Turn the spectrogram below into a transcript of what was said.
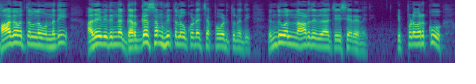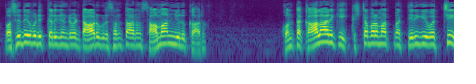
భాగవతంలో ఉన్నది అదేవిధంగా గర్గ సంహితలో కూడా చెప్పబడుతున్నది. ఎందువల్ల నారదులు ఇలా చేశారనేది ఇప్పటివరకు వసుదేవుడికి కలిగినటువంటి ఆరుగురు సంతానం సామాన్యులు కారు. కొంతకాలానికి కృష్ణ పరమాత్మ తిరిగి వచ్చి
